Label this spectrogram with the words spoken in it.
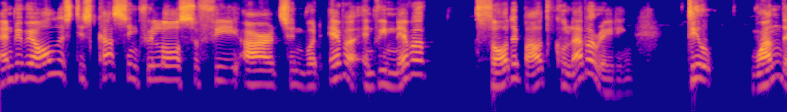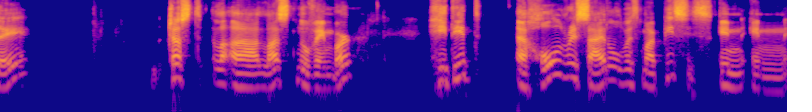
And we were always discussing philosophy, arts, and whatever. And we never thought about collaborating till one day, just uh, last November, he did a whole recital with my pieces in in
